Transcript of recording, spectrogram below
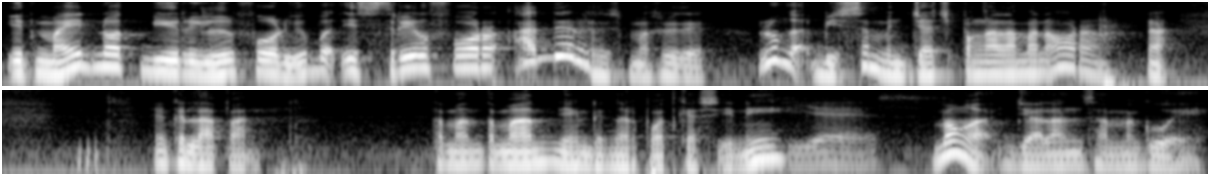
it might not be real for you but it's real for others maksudnya lu nggak bisa menjudge pengalaman orang nah yang kedelapan teman-teman yang dengar podcast ini Yes. mau nggak jalan sama gue,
